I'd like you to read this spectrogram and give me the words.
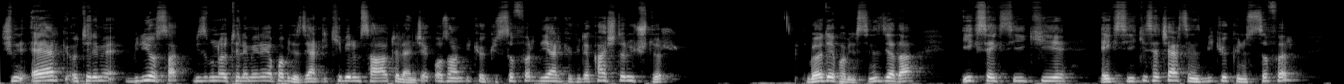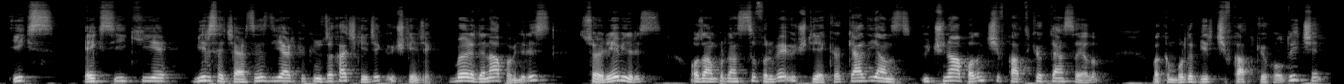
Şimdi eğer ki öteleme biliyorsak biz bunu ötelemeyle yapabiliriz. Yani 2 birim sağa ötelenecek o zaman bir kökü 0 diğer kökü de kaçtır 3'tür. Böyle de yapabilirsiniz ya da x eksi 2'yi eksi 2 seçerseniz bir kökünüz 0 x eksi 2'yi 1 seçerseniz diğer kökünüze kaç gelecek? 3 gelecek. Böyle de ne yapabiliriz? Söyleyebiliriz. O zaman buradan 0 ve 3 diye kök geldi. Yalnız 3'ü ne yapalım? Çift katlı kökten sayalım. Bakın burada bir çift katlı kök olduğu için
